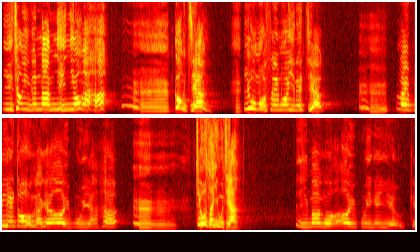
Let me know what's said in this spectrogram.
你像一个男人样啊！哈，讲讲又冇什么人来讲，来别动我个爱妃呀！哈，就算有讲，你骂我爱妃的要求，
